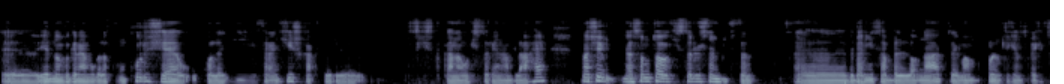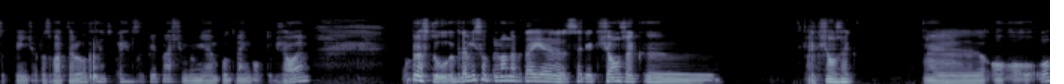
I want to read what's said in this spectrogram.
Yy, Jedną wygrałem w ogóle w konkursie u kolegi Franciszka, który z kanału Historia na Blachę. Znaczy, są to historyczne bitwy yy, wydawnictwa Bellona. Tutaj mam Ulm 1805 oraz Waterloo 1815, bo miałem pod ręką, to wziąłem. Po prostu, wydawnictwo Bellona wydaje serię książek, yy, książek yy, o, o, o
